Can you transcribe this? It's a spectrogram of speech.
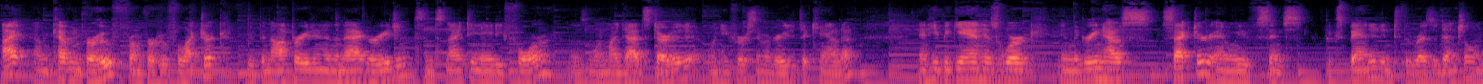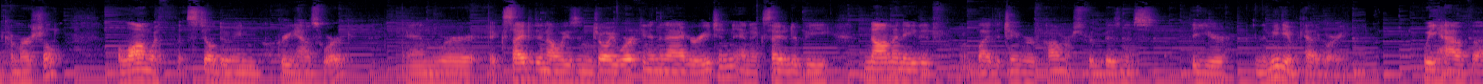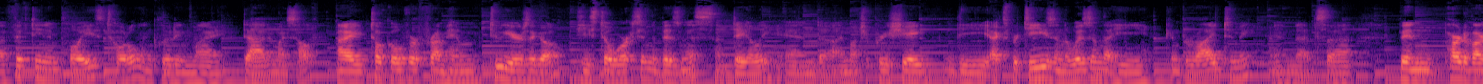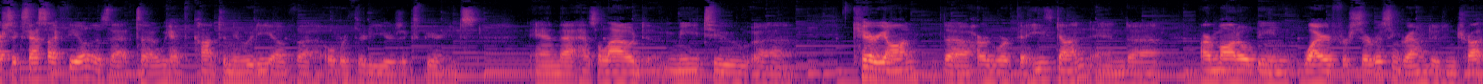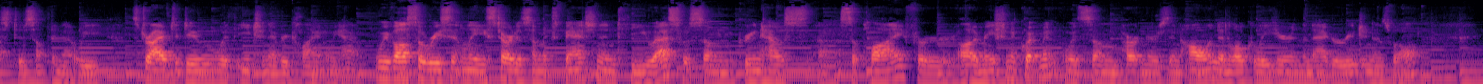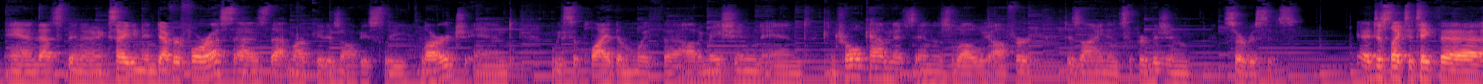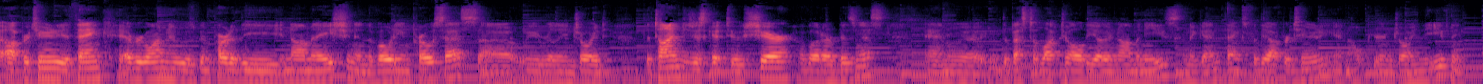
Hi, I'm Kevin Verhoef from Verhoef Electric. We've been operating in the Niagara region since 1984. That was when my dad started it when he first immigrated to Canada. And he began his work in the greenhouse sector and we've since expanded into the residential and commercial along with still doing greenhouse work. And we're excited and always enjoy working in the Niagara region and excited to be nominated by the Chamber of Commerce for the Business of the Year in the medium category. We have uh, 15 employees total, including my dad and myself. I took over from him two years ago. He still works in the business daily, and uh, I much appreciate the expertise and the wisdom that he can provide to me. And that's uh, been part of our success, I feel, is that uh, we have the continuity of uh, over 30 years' experience. And that has allowed me to uh, carry on the hard work that he's done and our motto being wired for service and grounded in trust is something that we strive to do with each and every client we have. We've also recently started some expansion into the US with some greenhouse uh, supply for automation equipment with some partners in Holland and locally here in the Niagara region as well. And that's been an exciting endeavor for us as that market is obviously large and we supply them with uh, automation and control cabinets and as well we offer design and supervision services. I'd just like to take the opportunity to thank everyone who has been part of the nomination and the voting process. Uh, we really enjoyed the time to just get to share about our business and uh, the best of luck to all the other nominees. And again, thanks for the opportunity and hope you're enjoying the evening.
